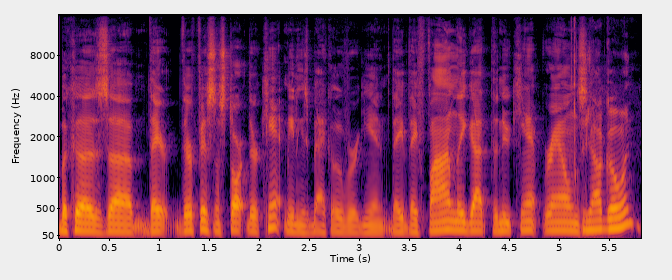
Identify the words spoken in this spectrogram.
because uh, they're they're fixing to start their camp meetings back over again. They they finally got the new campgrounds. Y'all going?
